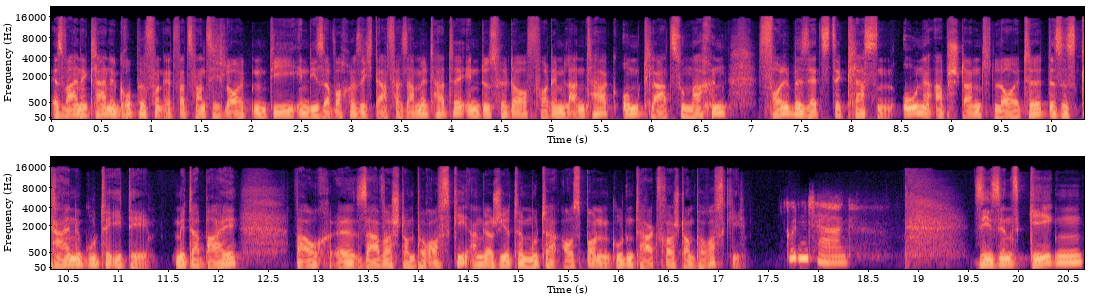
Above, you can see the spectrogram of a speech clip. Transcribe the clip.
Es war eine kleine Gruppe von etwa 20 Leuten, die in dieser Woche sich da versammelt hatte in Düsseldorf vor dem Landtag, um klarzumachen, vollbesetzte Klassen ohne Abstand, Leute, das ist keine gute Idee. Mit dabei war auch äh, Sava Stomporowski, engagierte Mutter aus Bonn. Guten Tag, Frau Stomporowski. Guten Tag. Sie sind gegen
